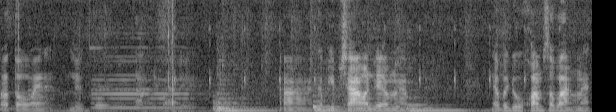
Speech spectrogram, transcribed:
ออโต้ไว้นะลืมอ่ากระพริบช้าเหมือนเดิมนะครับ เดี๋ยวไปดูความสว่างนะ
